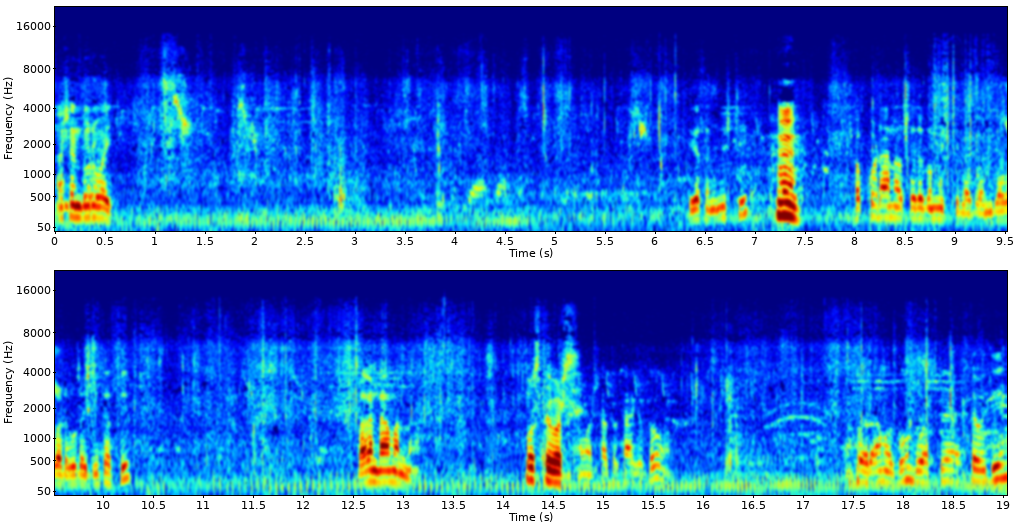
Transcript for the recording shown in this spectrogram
আসেন বড় ভাই। ঠিক আছে মিষ্টি? হুম। সব কটা আনারস এরকম মিষ্টি লাগবে। আমি জায়গাটা উঠে জিতাছি বাগানটা আমার না? বুঝতে পারছি। আমার সাথে থাকে তো। আমার বন্ধু আসছে একটা ওই দিন।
